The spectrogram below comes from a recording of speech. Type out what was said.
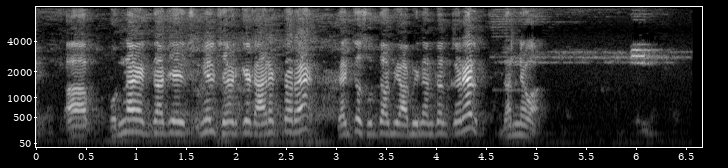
पुन्हा एकदा जे सुनील शेळके डायरेक्टर आहे त्यांचंसुद्धा मी अभिनंदन करेल. धन्यवाद.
